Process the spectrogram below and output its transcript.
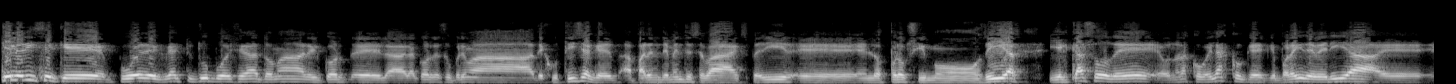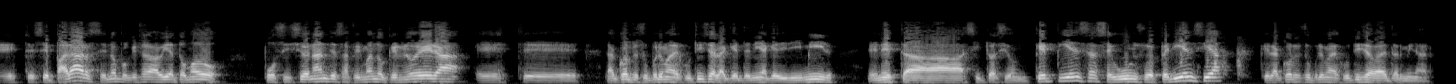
¿Qué le dice que puede, qué actitud puede llegar a tomar el corte, la, Corte Suprema de Justicia, que aparentemente se va a expedir eh, en los próximos días? Y el caso de Honorasco Velasco, que, por ahí debería eh, este, separarse, ¿no? Porque ya había tomado posición antes afirmando que no era este, la Corte Suprema de Justicia la que tenía que dirimir en esta situación. ¿Qué piensa, según su experiencia, que la Corte Suprema de Justicia va a determinar?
